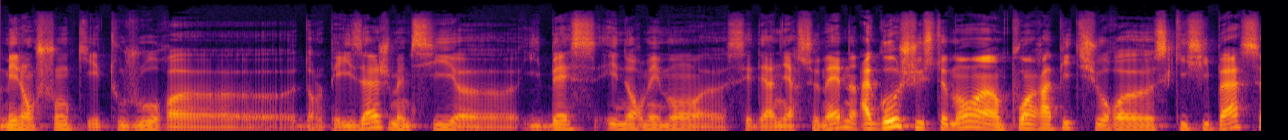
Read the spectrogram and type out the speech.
Mélenchon qui est toujours dans le paysage, même si il baisse énormément ces dernières semaines. À gauche, justement, un point rapide sur ce qui s'y passe.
